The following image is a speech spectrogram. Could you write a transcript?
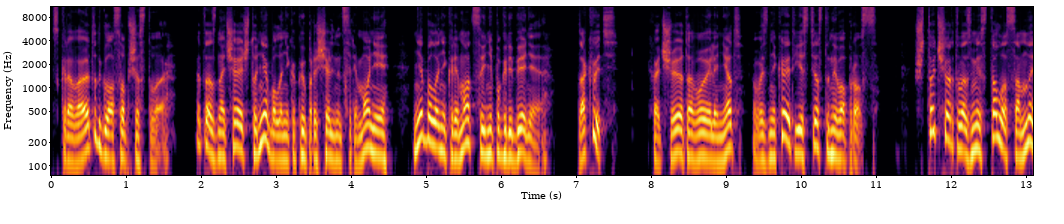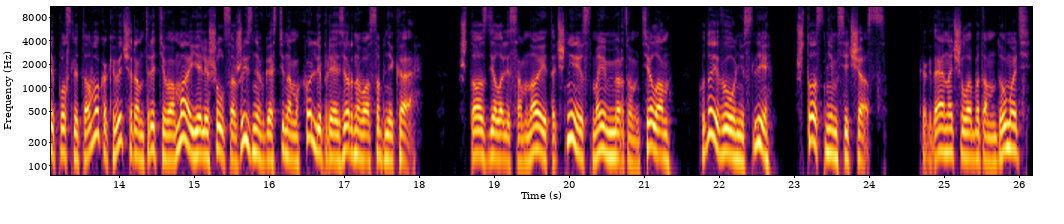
Скрывают от глаз общества. Это означает, что не было никакой прощальной церемонии, не было ни кремации, ни погребения. Так ведь? Хочу я того или нет, возникает естественный вопрос. Что, черт возьми, стало со мной после того, как вечером 3 мая я лишился жизни в гостином холле приозерного особняка? Что сделали со мной, точнее, с моим мертвым телом? Куда его унесли? Что с ним сейчас? Когда я начал об этом думать,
